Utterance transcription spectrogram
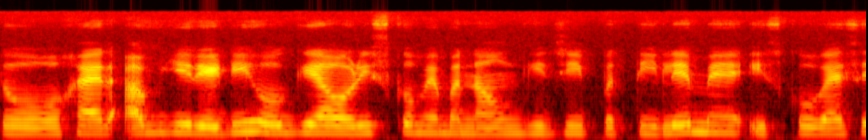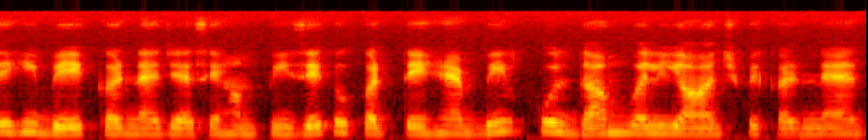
तो खैर, अब ये रेडी हो गया और इसको मैं बनाऊँगी जी पतीले। में इसको वैसे ही बेक करना है जैसे हम पिज़्ज़े को करते हैं। बिल्कुल दम वाली आँच पे करना है।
